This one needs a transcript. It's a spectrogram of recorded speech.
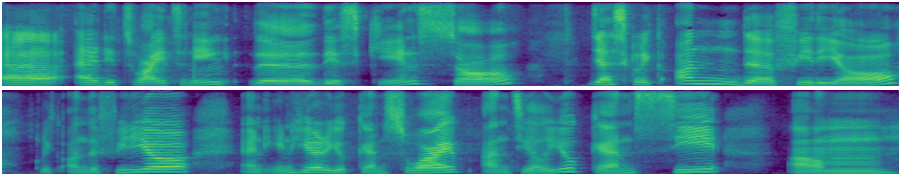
uh, edit whitening the this skin. So just click on the video click on the video and in here you can swipe until you can see um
